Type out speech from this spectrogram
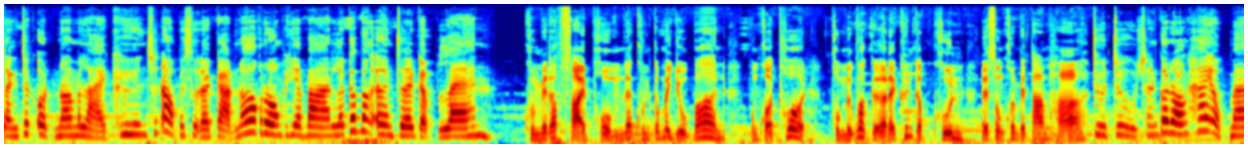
หลังจากอดนอนมาหลายคืน ฉันออกไปสูดอากาศนอกโรงพยาบาล แล้วก็บังเอิญเจอกับแลนคุณไม่รับสายผมและคุณก็ไม่อยู่บ้าน ผมขอโทษ ผมนึกว่าเกิดอะไรขึ้นกับคุณเลยส่งคนไปตามหา จู่ๆ ฉันก็ร้องไห้ออกมา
